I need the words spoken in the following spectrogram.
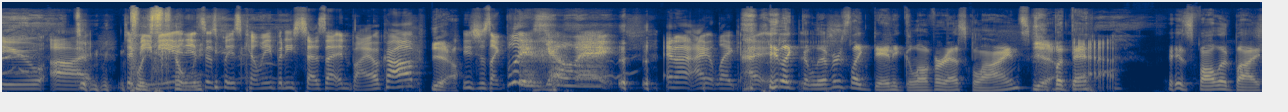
to uh To- to Mimi kill and me. says please kill me, but he says that in Biocop. Yeah. He's just like, please kill me. And I, I like I He like delivers like Danny Glover esque lines. Yeah. But then yeah. Is followed by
